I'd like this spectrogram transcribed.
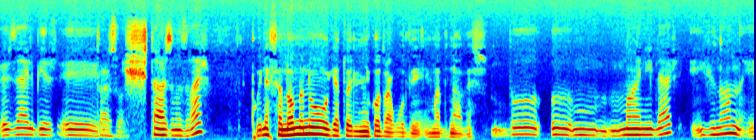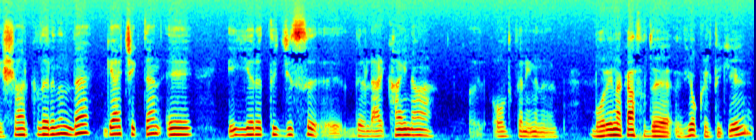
özel bir e, Tarz var. ş- tarzımız var. Που είναι φαινόμενο για το ελληνικό τραγούδι, οι μαντινάδες. Bu e, maniler Yunan şarkılarının da gerçekten e, yaratıcısıdırlar, kaynağı e, olduklarına inanıyorum. Μπορεί να κάθονται δύο κριτικοί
